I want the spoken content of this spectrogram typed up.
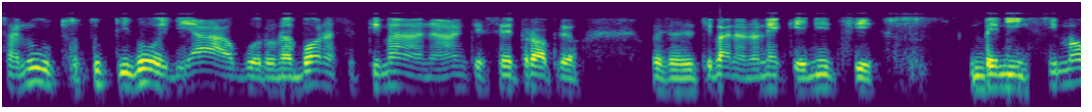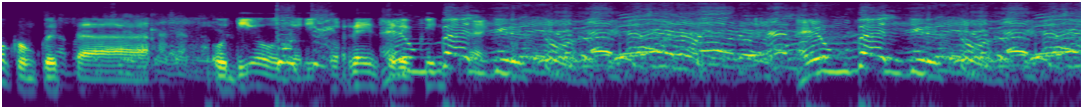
saluto tutti voi, vi auguro una buona settimana, anche se proprio questa settimana non è che inizi benissimo con questa odiosa ricorrenza. È un bel direttore! È un bel direttore!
